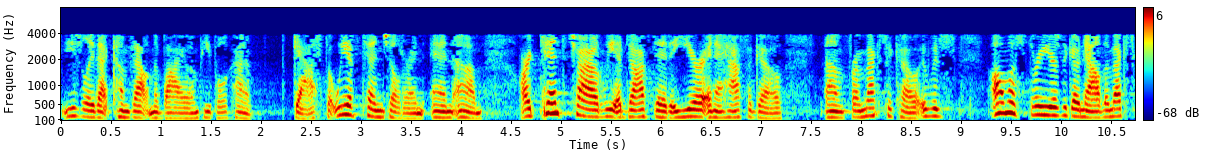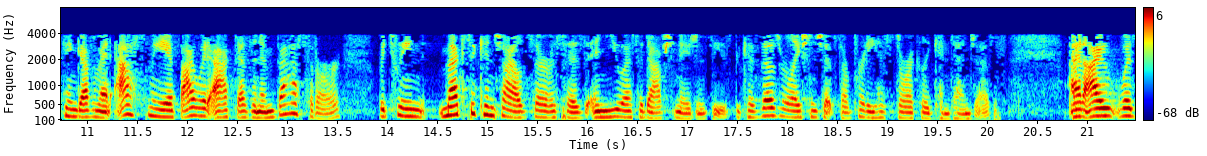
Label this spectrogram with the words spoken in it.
Usually that comes out in the bio and people kind of gasp, but we have 10 children. And um, our 10th child we adopted a year and a half ago um, from Mexico. It was almost three years ago now. The Mexican government asked me if I would act as an ambassador between Mexican Child Services and U.S. adoption agencies because those relationships are pretty historically contentious. And I was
